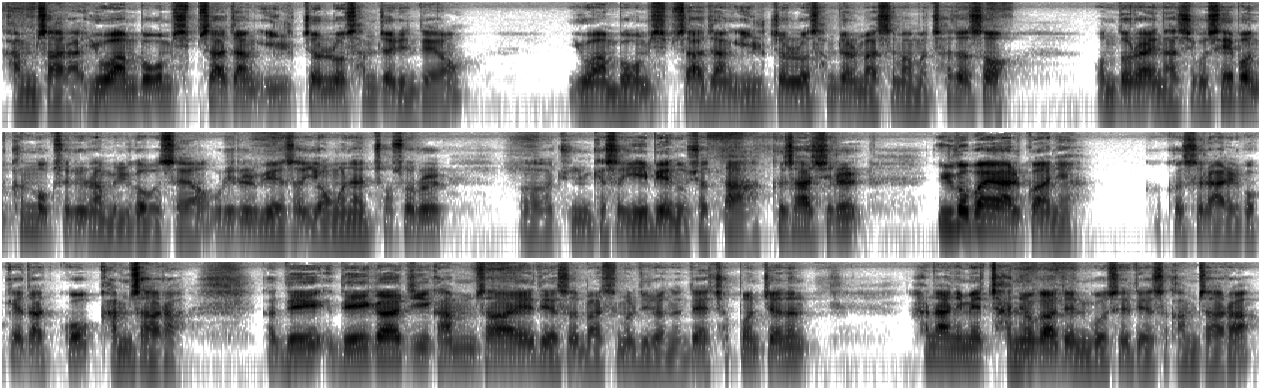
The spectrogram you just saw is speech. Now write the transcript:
감사하라. 요한복음 14장 1절로 3절인데요. 요한복음 14장 1절로 3절 말씀 한번 찾아서 언더라인 하시고 세 번 큰 목소리로 한번 읽어보세요. 우리를 위해서 영원한 초소를 어, 주님께서 예비해 놓으셨다. 그 사실을 읽어봐야 알 거 아니야. 그것을 알고 깨닫고 감사하라. 그러니까 네, 네 가지 감사에 대해서 말씀을 드렸는데 첫 번째는 하나님의 자녀가 된 것에 대해서 감사하라.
